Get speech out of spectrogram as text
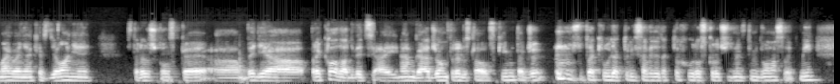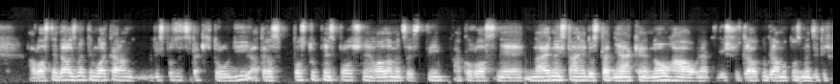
majú aj nejaké vzdelanie stredoškolské a vedia prekladať veci aj nám gáčom stredostavovským, takže sú takí ľudia, ktorí sa vedia tak trochu rozkročiť medzi tými dvoma svetmi a vlastne dali sme tým lekárom k dispozícii takýchto ľudí a teraz postupne spoločne hľadáme cesty, ako vlastne na jednej strane dostať nejaké know-how, nejakú vyššiu zdravotnú gramotnosť medzi tých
